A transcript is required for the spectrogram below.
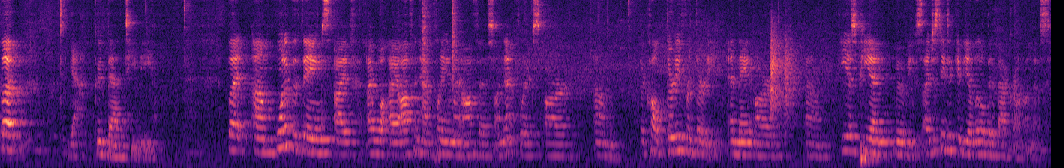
But yeah, good bad TV. But um, one of the things I've, I, I, often have playing in my office on Netflix are, um, they're called 30 for 30, and they are um, ESPN movies. I just need to give you a little bit of background on this.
